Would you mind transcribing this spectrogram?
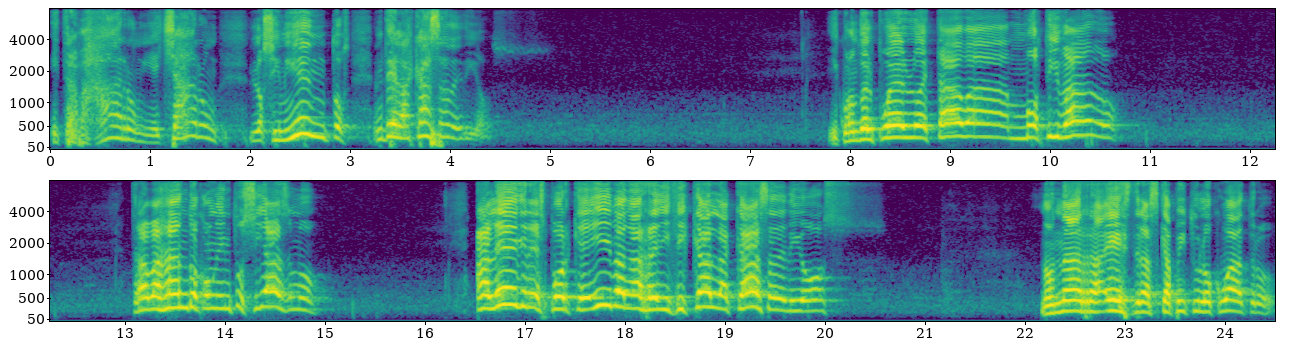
Y trabajaron y echaron los cimientos de la casa de Dios. Y cuando el pueblo estaba motivado, trabajando con entusiasmo, alegres porque iban a reedificar la casa de Dios. Nos narra Esdras capítulo 4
